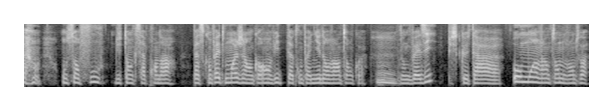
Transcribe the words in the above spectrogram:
on s'en fout du temps que ça prendra. Parce qu'en fait, moi, j'ai encore envie de t'accompagner dans 20 ans, quoi. Hmm. Donc vas-y, puisque t'as au moins 20 ans devant toi.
